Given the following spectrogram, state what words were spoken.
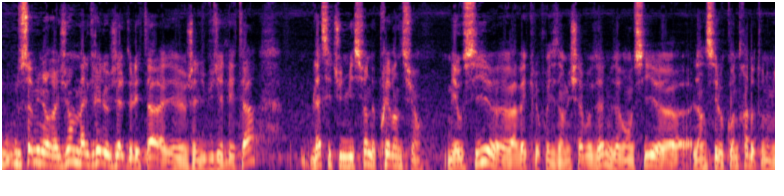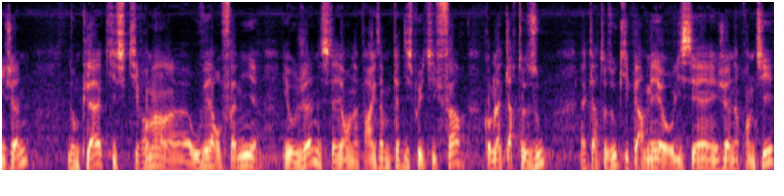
nous sommes une région, malgré le gel de l'État, le gel du budget de l'État, là c'est une mission de prévention. Mais aussi, euh, avec le président Michel Bozel, nous avons aussi euh, lancé le contrat d'autonomie jeune. Donc là, qui, est vraiment euh, ouvert aux familles et aux jeunes. C'est-à-dire, on a par exemple quatre dispositifs phares, comme la carte ZOO, la carte ZOO qui permet aux lycéens et jeunes apprentis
